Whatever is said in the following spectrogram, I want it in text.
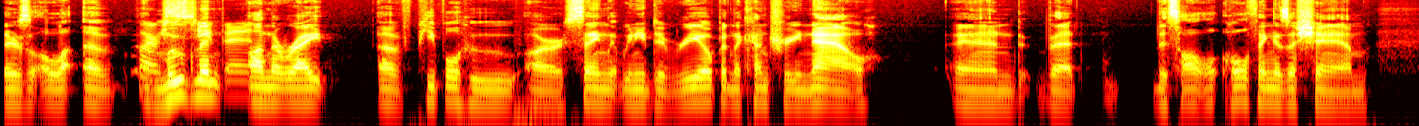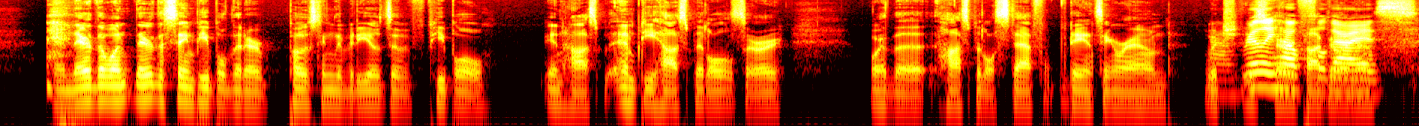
There's a, lo- a, a movement stupid. on the right of people who are saying that we need to reopen the country now, and that this whole whole thing is a sham. And they're the one. They're the same people that are posting the videos of people in hosp- empty hospitals or or the hospital staff dancing around, which is really very helpful, popular now. guys.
